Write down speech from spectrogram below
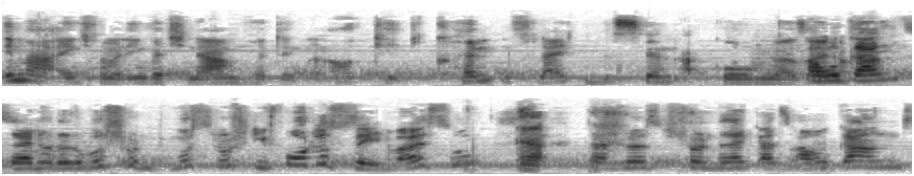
immer eigentlich, wenn man irgendwelche Namen hört, denkt man, oh, okay, die könnten vielleicht ein bisschen abgehobener sein. arrogant sein oder du musst schon musst nur die Fotos sehen, weißt du? Ja. Dann wirst du schon direkt als arrogant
